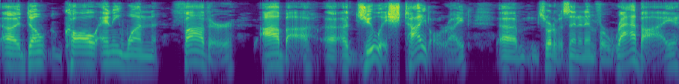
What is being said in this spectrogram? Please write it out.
Uh, don't call anyone father, Abba, uh, a Jewish title, right? Um, sort of a synonym for rabbi,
